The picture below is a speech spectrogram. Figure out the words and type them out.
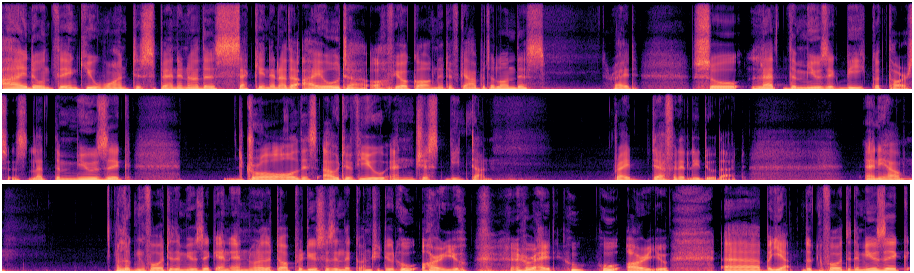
I don't think you want to spend another second, another iota of your cognitive capital on this, right? So let the music be catharsis. Let the music draw all this out of you and just be done, right? Definitely do that. Anyhow, looking forward to the music and, and one of the top producers in the country dude who are you right who who are you uh, but yeah looking forward to the music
